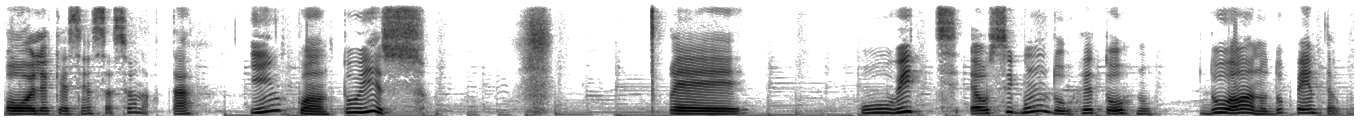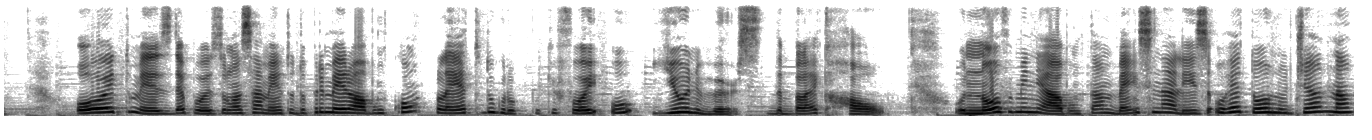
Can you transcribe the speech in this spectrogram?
olha que é sensacional, tá? Enquanto isso, É, o It é o segundo retorno do ano do Pentagon, oito meses depois do lançamento do primeiro álbum completo do grupo, que foi o Universe, The Black Hole. O novo mini álbum também sinaliza o retorno de Anam,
